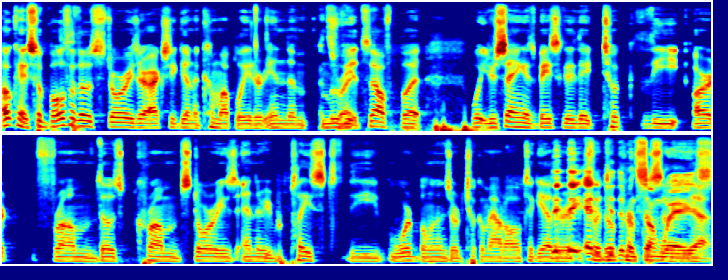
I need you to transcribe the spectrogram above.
Okay, so both of those stories are actually going to come up later in the movie right. itself. But what you're saying is basically they took the art from those crumb stories and they replaced the word balloons or took them out altogether. They, they edited them in some ways, yeah.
